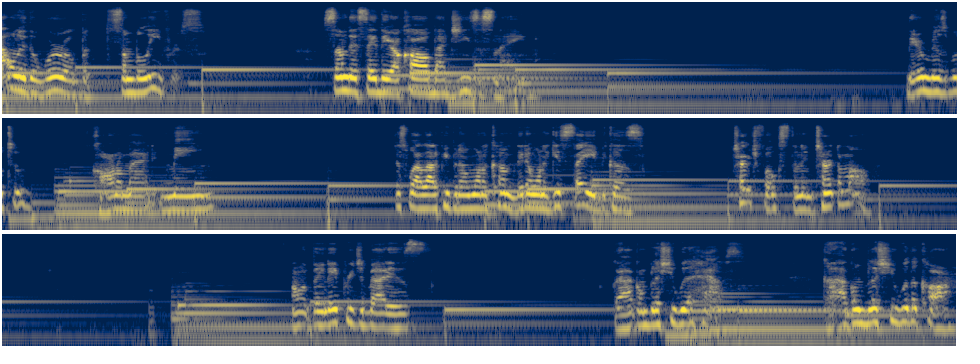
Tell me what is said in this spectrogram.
Not only the world, but some believers. Some that say they are called by Jesus' name. They're miserable too. Carnal minded, mean. That's why a lot of people don't want to come. They don't want to get saved because church folks then turned them off. Only thing they preach about is God gonna bless you with a house. God gonna bless you with a car.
